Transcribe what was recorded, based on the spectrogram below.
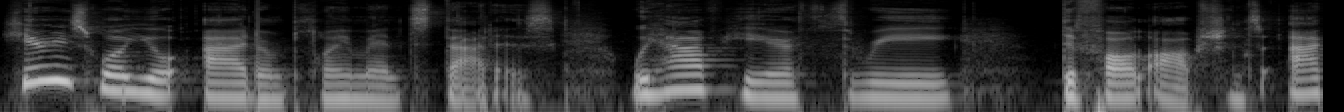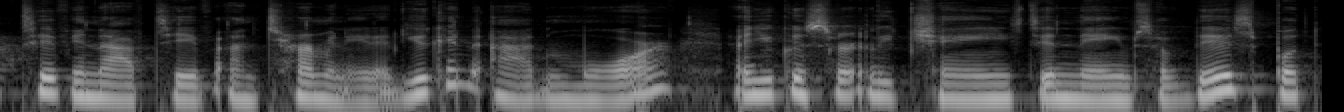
Here is where you'll add employment status. We have here three default options active, inactive, and terminated. You can add more and you can certainly change the names of this, but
